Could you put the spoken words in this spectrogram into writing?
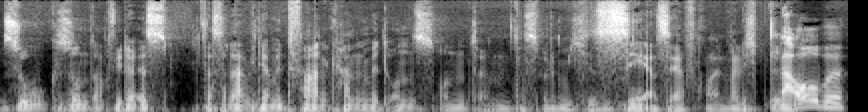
so gesund auch wieder ist, dass er da wieder mitfahren kann mit uns. Und ähm, das würde mich sehr, sehr freuen, weil ich glaube,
